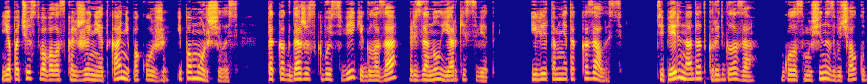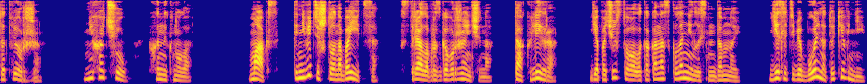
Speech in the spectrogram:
Я почувствовала скольжение ткани по коже и поморщилась, так как даже сквозь веки глаза резанул яркий свет. Или это мне так казалось? Теперь надо открыть глаза. Голос мужчины звучал куда тверже. «Не хочу», — хныкнула. «Макс, ты не видишь, что она боится?» Встряла в разговор женщина. «Так, Лира». Я почувствовала, как она склонилась надо мной. «Если тебе больно, то кивни».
